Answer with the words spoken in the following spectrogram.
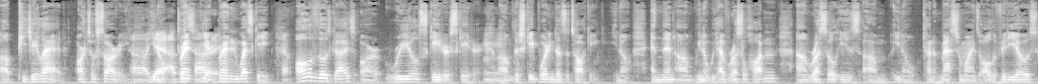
uh, PJ Ladd, Arto Saari, Oh, you yeah, know, Arto Bran- Saari. yeah, Brandon Westgate. Yeah. All of those guys are real skater skater. Mm-hmm. Um, their skateboarding does the talking, you know. And then um, you know we have Russell Houghton. Um, Russell is um, you know kind of masterminds all the videos,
